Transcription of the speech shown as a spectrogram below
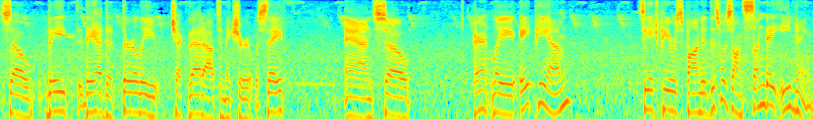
so they they had to thoroughly check that out to make sure it was safe. And so apparently 8 p.m. CHP responded. This was on Sunday evening.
